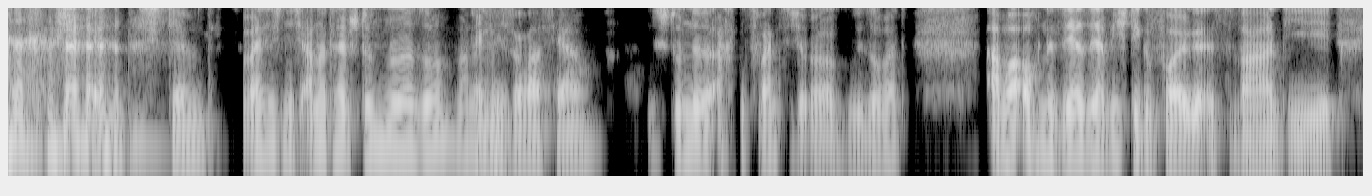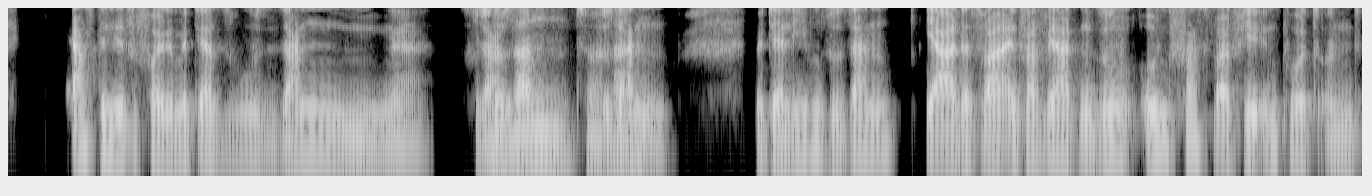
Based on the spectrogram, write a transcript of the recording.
stimmt, stimmt. Weiß ich nicht, anderthalb Stunden oder so? War das irgendwie nicht? sowas, ja. Eine Stunde 28 oder irgendwie sowas. Aber auch eine sehr, sehr wichtige Folge. Es war die erste Hilfefolge mit der Susanne. Susanne. Susanne. Susanne. Mit der lieben Susanne. Ja, das war einfach, wir hatten so unfassbar viel Input und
